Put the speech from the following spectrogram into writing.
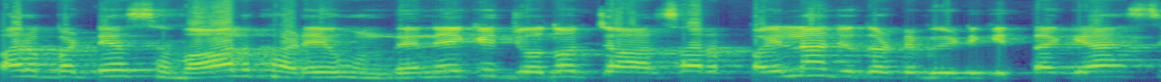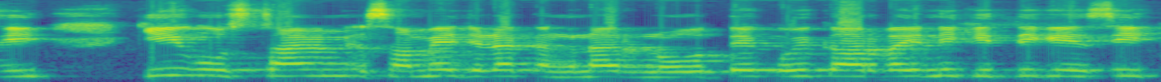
ਪਰ ਵੱਡੇ ਸਵਾਲ ਖੜੇ ਹੁੰਦੇ ਨੇ ਕਿ ਜਦੋਂ 4 ਸਾਲ ਪਹਿਲਾਂ ਜਦੋਂ ਟਵੀਟ ਕੀਤਾ ਗਿਆ ਸੀ ਕਿ ਉਸ ਟਾਈਮ ਸਮੇਂ ਜਿਹੜਾ ਕੰਗਣਾ ਰਣੌਤ ਤੇ ਕੋਈ ਕਾਰਵਾਈ ਨਹੀਂ ਕੀਤੀ ਗਈ ਸੀ,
